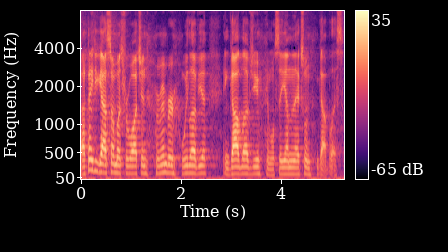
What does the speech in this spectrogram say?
uh, thank you guys so much for watching. Remember, we love you and God loves you. And we'll see you on the next one. God bless.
